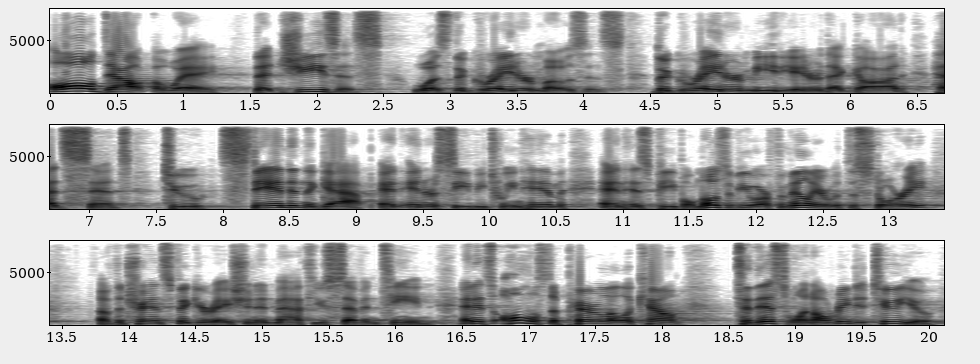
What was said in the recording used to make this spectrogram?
all doubt away that Jesus was the greater Moses, the greater mediator that God had sent to stand in the gap and intercede between him and his people. Most of you are familiar with the story of the transfiguration in Matthew 17. And it's almost a parallel account to this one. I'll read it to you.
